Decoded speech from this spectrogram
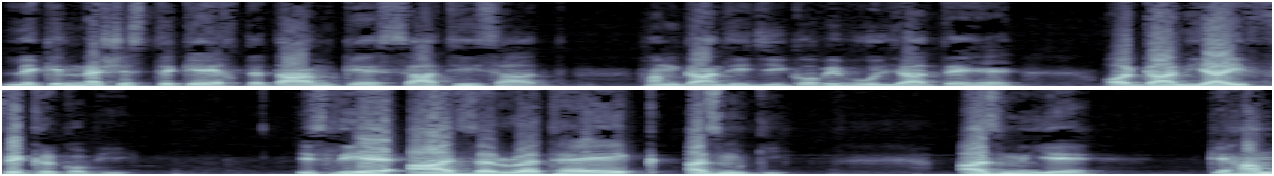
لیکن نشست کے اختتام کے ساتھ ہی ساتھ ہم گاندھی جی کو بھی بھول جاتے ہیں اور گاندھیائی فکر کو بھی۔ اس لیے آج ضرورت ہے ایک عزم کی۔ عزم یہ کہ ہم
